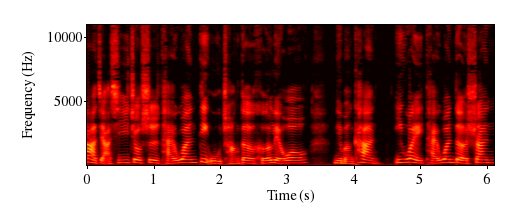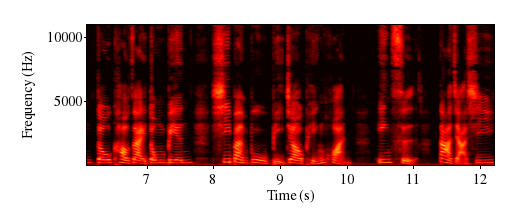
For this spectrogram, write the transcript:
大甲溪就是台湾第五长的河流哦。你们看，因为台湾的山都靠在东边，西半部比较平缓，因此。大甲溪、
